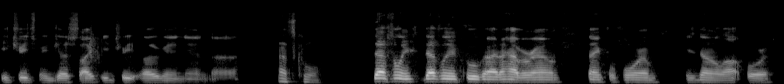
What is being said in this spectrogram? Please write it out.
he treats me just like he'd treat Logan, and uh, that's cool definitely, definitely a cool guy to have around. Thankful for him. He's done a lot for us.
